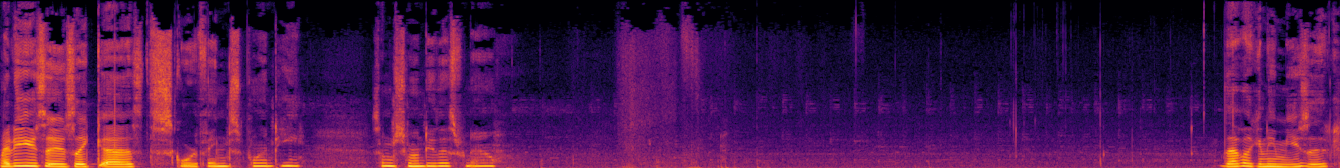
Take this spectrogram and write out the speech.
I do use those, like, uh, score things plenty. So I'm just gonna do this for now. They have, like, any music.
